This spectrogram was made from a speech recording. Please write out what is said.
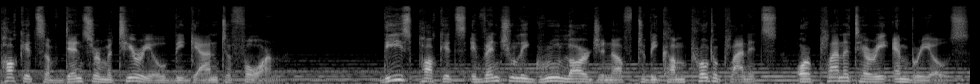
pockets of denser material began to form. These pockets eventually grew large enough to become protoplanets or planetary embryos.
